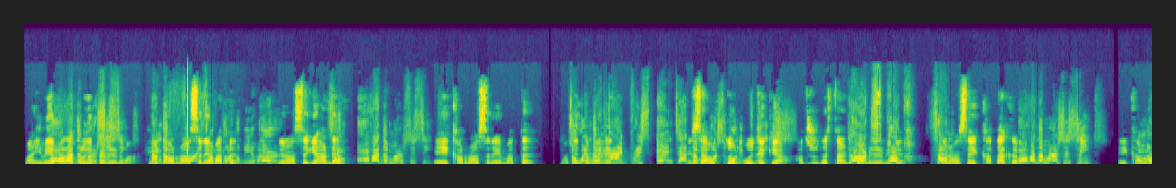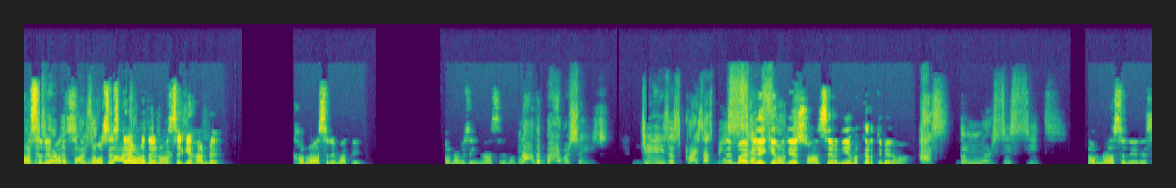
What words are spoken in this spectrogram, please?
මහිමේ mercy පැමිණෙනවා. ඒ කරුණාසනය මත දෙවනස්සගේ හඬ. ඒ කරුණාසනය මත මතින් තමයි හැන්නේ නිසා උත්තම පූජකයා God පැමිණෙන විට දෙවනවසේ කතා කරා. ඒ කරුණාසනය මත සිට මෝසෙස්ට ඇහුණ දෙවනවස්සගේ හඬ කරුණාසනය මතින් කරුණාව සිංහාසනය මත Now the Bible says Jesus Christ has been දැන් බයිබලයේ set කියනවා forth ජේසුස් වහන්සේව නියම කර තිබෙනවා as the mercy seat. කරුණාසනය ලෙස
